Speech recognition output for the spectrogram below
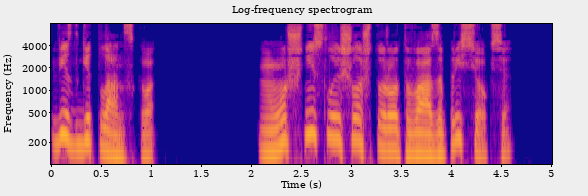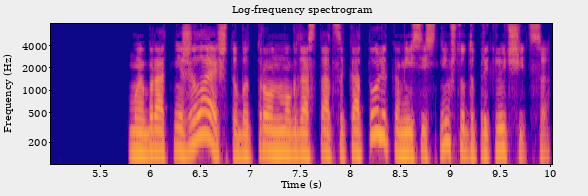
Вестгетландского. Уж не слышала, что род Ваза пресекся. Мой брат не желает, чтобы трон мог достаться католикам, если с ним что-то приключится.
